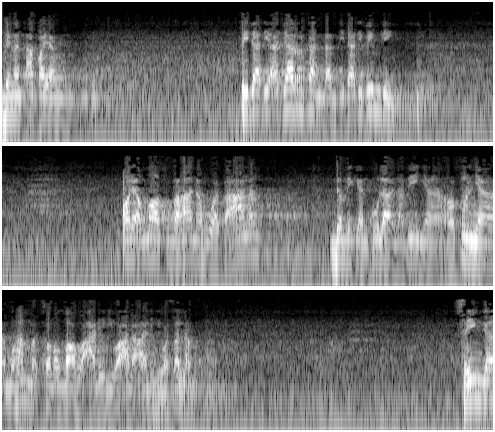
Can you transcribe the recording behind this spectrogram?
dengan apa yang tidak diajarkan dan tidak dibimbing oleh Allah Subhanahu wa taala. Demikian pula nabinya rasulnya Muhammad sallallahu alaihi wa ala alihi wasallam Sehingga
